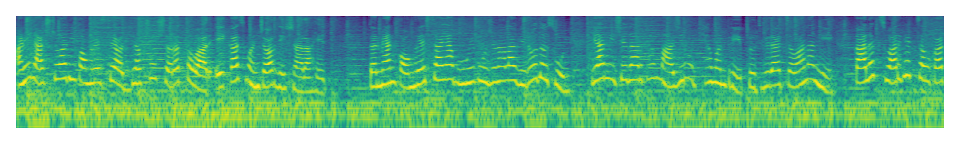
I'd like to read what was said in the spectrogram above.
आणि राष्ट्रवादी काँग्रेसचे अध्यक्ष शरद पवार एकाच मंचावर दिसणार आहेत. दरम्यान काँग्रेसचा या भूमिपूजनाला विरोध असून या निषेधार्थ माजी मुख्यमंत्री पृथ्वीराज चव्हाणांनी कालच स्वारगेट चौकात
